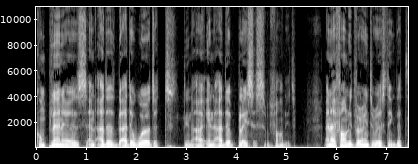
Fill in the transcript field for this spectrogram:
complainers, and other other words that you know in other places we found it, and I found it very interesting that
